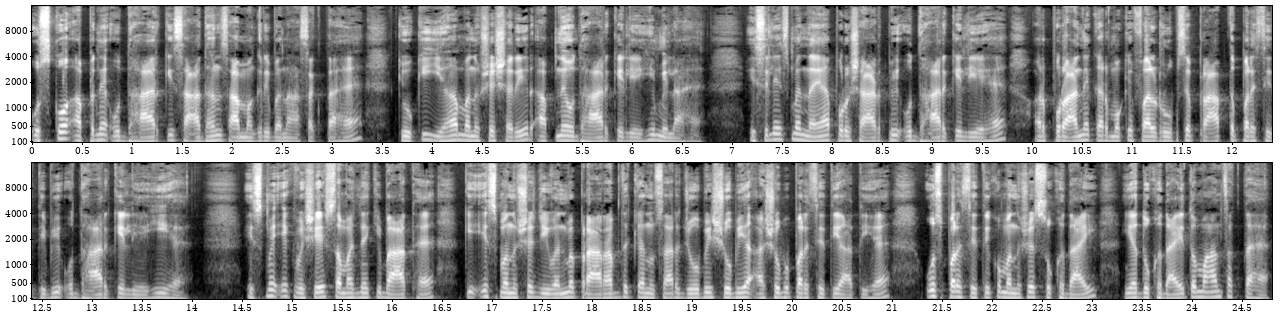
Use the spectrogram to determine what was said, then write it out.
उसको अपने उद्धार की साधन सामग्री बना सकता है, क्योंकि यह मनुष्य शरीर अपने उद्धार के लिए ही मिला है। इसलिए इसमें नया पुरुषार्थ भी उद्धार के लिए है और पुराने कर्मों के फल रूप से प्राप्त परिस्थिति भी उद्धार के लिए ही है। इसमें एक विशेष समझने की बात है कि इस मनुष्य जीवन में प्रारब्ध के अनुसार जो भी शुभ या अशुभ परिस्थिति आती है, उस परिस्थिति को मनुष्य सुखदायी या दुखदायी तो मान सकता है,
